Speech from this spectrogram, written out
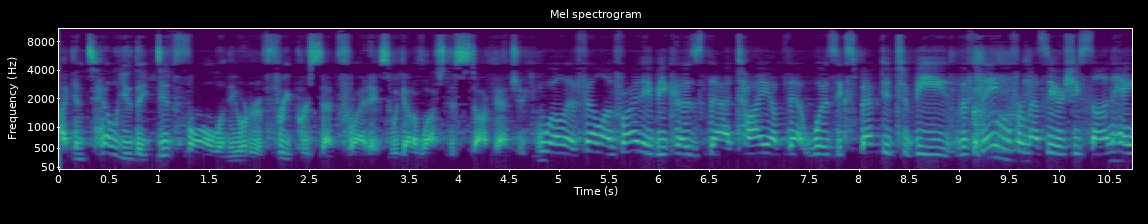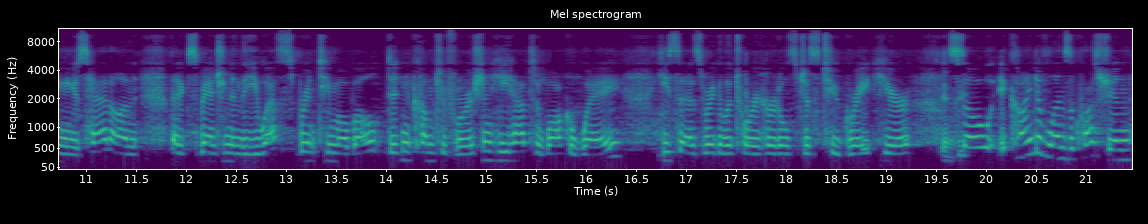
I can tell you they did fall in the order of 3% Friday, so we got to watch this stock, Angie. Well, fell on Friday because that tie-up that was expected to be the thing for Masayoshi Son, hanging his hat on that expansion in the U.S. Sprint T-Mobile, didn't come to fruition. He had to walk away. He says regulatory hurdles just too great here. Indeed. So it kind of lends a question:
